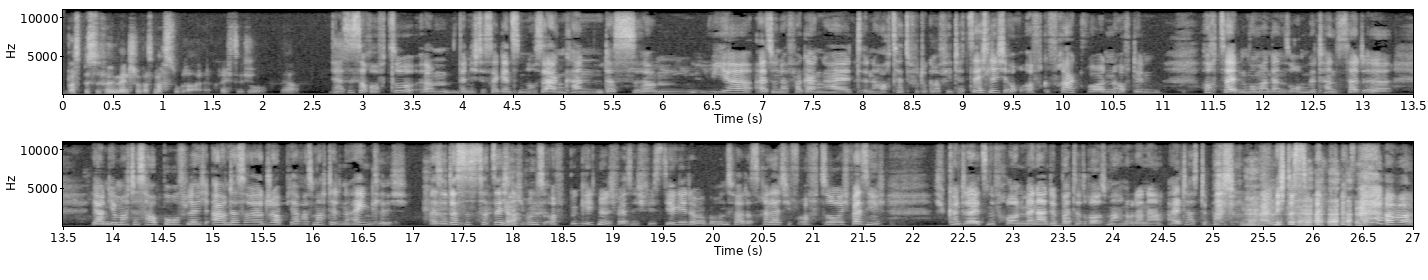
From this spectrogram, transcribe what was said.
was bist du für ein Mensch und was machst du gerade? Richtig. So, ja. Ja, es ist auch oft so, ähm, wenn ich das ergänzend noch sagen kann, dass ähm, wir also in der Vergangenheit in der Hochzeitsfotografie tatsächlich auch oft gefragt worden auf den Hochzeiten, wo man dann so rumgetanzt hat, äh, ja, und ihr macht das hauptberuflich? Ah, und das ist euer Job? Ja, was macht ihr denn eigentlich? Also das ist tatsächlich uns oft begegnet. Ich weiß nicht, wie es dir geht, aber bei uns war das relativ oft so. Ich weiß nicht, ich könnte da jetzt eine Frauen-Männer-Debatte draus machen oder eine Altersdebatte. Nein, nicht das. aber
